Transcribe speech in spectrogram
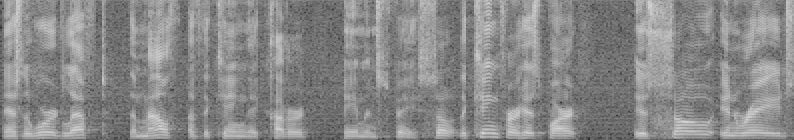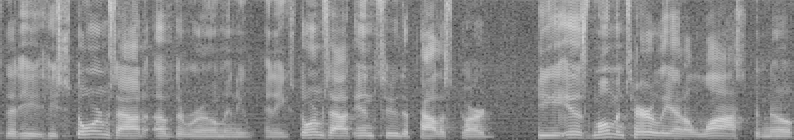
And as the word left the mouth of the king, they covered Haman's face. So the king, for his part, is so enraged that he, he storms out of the room and he, and he storms out into the palace garden. He is momentarily at a loss to know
